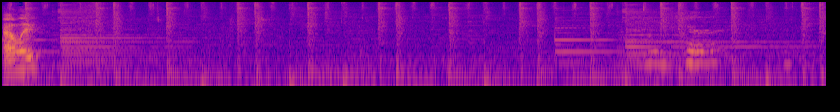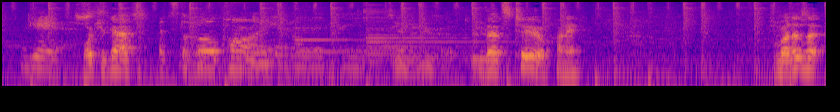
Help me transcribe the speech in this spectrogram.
Ellie. Yes. What's your guess? That's the whole point. See, you had two. That's two, honey. What is it?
